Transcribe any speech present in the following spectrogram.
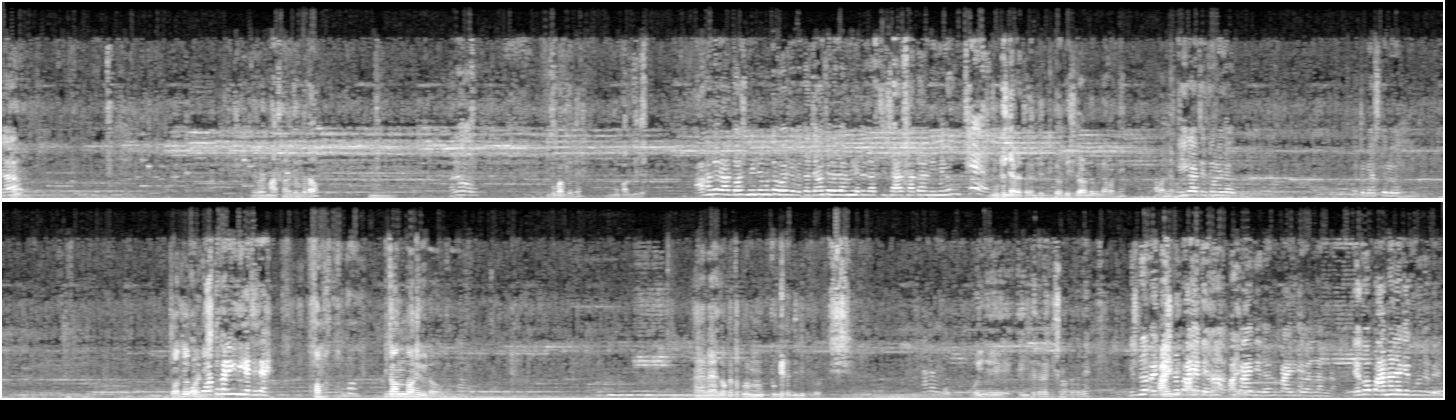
দাও। এবার মাঝখানে জমতে দাও। হুম। হ্যালো। গোপালকে দে গোপালকে দে। আমাদের আর দশ মিনিটের মধ্যে হয়ে যাবে। তা যাও চলে যাও আমি হেঁটে যাচ্ছি। সাড়ে সাতটা নিয়ে নিলাম উঠে যাবে তো বেশি দরজা আবার আবার ঠিক আছে চলে যাও। এত ব্যস্ত লোক। জল জল করে কতখানি লিখেছে রে? ক্ষমা ক্ষমা। কি চন্দন এগুলো? হ্যাঁ ব্যাস ওকে তো পুরো মুখ পুরো ঘেটে দিলি পুরো। ওই এই ভেতরে কিছু করে বিষ্ণু এই বিষ্ণু পায়ে দে পায়ে পায়ে দে আমি পায়ে দিতে পারলাম না। দেখো পা না লাগে গুরুদেবের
